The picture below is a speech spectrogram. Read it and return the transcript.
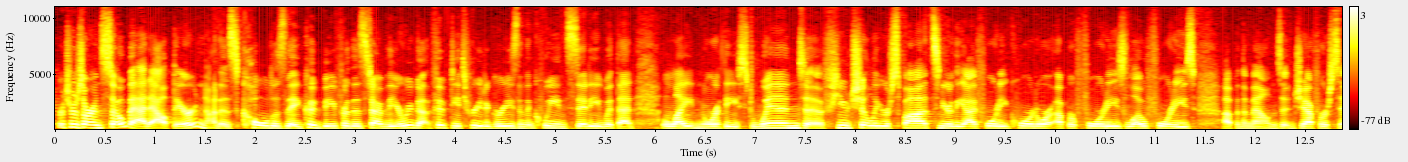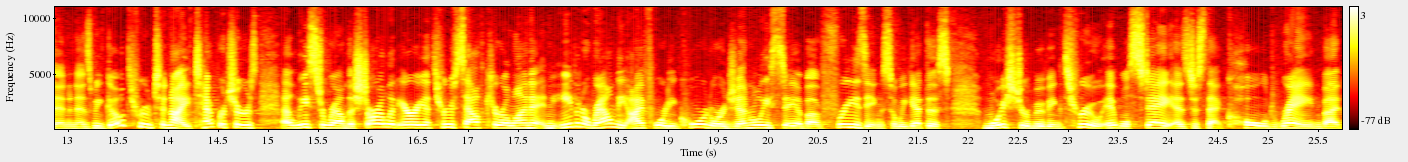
Temperatures aren't so bad out there, not as cold as they could be for this time of the year. We've got 53 degrees in the Queen City with that light northeast wind, a few chillier spots near the I-40 corridor, upper 40s, low 40s up in the mountains at Jefferson. And as we go through tonight, temperatures at least around the Charlotte area through South Carolina and even around the I-40 corridor generally stay above freezing. So we get this moisture moving through. It will stay as just that cold rain, but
